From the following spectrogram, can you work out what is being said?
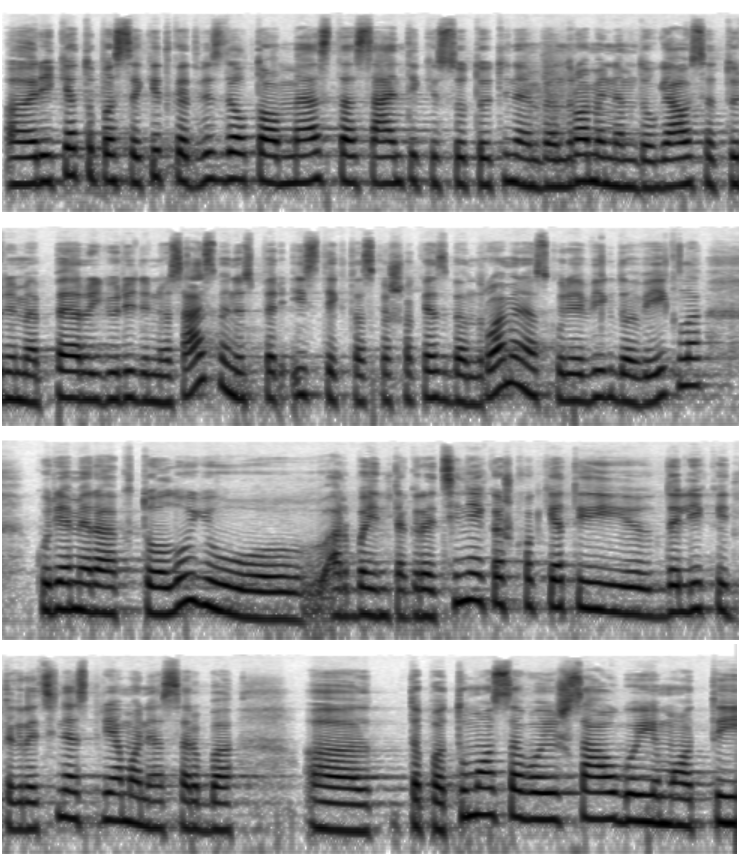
reikėtų pasakyti, kad vis dėlto mes tą santykį su tautiniam bendruomenėm daugiausia turime per juridinius asmenius, per įsteigtas kažkokias bendruomenės, kurie vykdo veiklą, kuriem yra aktualu jų arba integraciniai kažkokie tai dalykai, integracinės priemonės arba tapatumo savo išsaugojimo, tai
